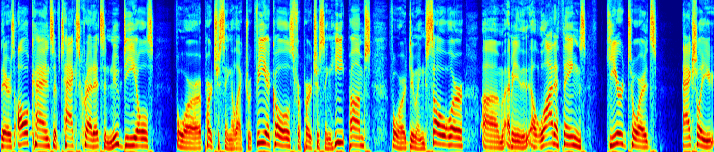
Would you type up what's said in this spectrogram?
there's all kinds of tax credits and new deals for purchasing electric vehicles, for purchasing heat pumps, for doing solar. Um, I mean, a lot of things geared towards actually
